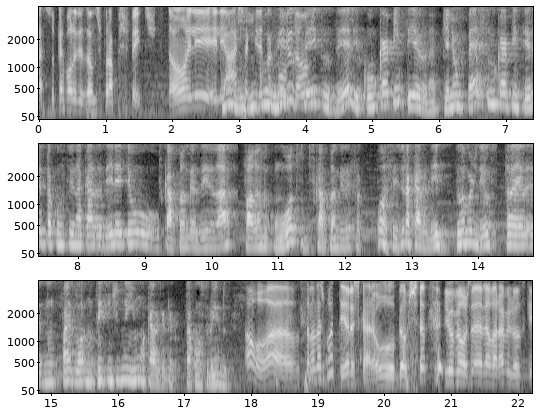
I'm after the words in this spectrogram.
é, supervalorizando os próprios feitos. Então ele, ele Sim, acha que ele tá Inclusive os feitos dele como carpinteiro, né? Que ele é um péssimo carpinteiro, ele tá construindo a casa dele, aí tem os capangas dele lá, falando com outro dos capangas dele, fala, Pô, vocês viram a casa dele? Pelo amor de Deus. Tá, não faz não tem sentido nenhum a casa que ele tá, tá construindo. Oh, a cena das goteiras, cara. O Belchamp, e o Belchamp é maravilhoso, que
